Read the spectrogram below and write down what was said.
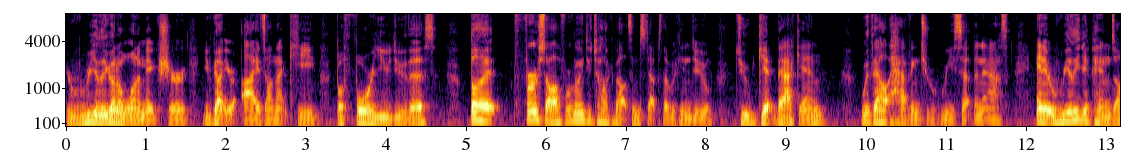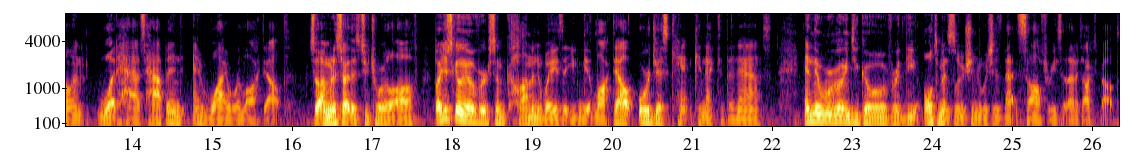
you're really gonna wanna make sure you've got your eyes on that key before you do this. But first off, we're going to talk about some steps that we can do to get back in without having to reset the NAS. And it really depends on what has happened and why we're locked out. So I'm gonna start this tutorial off by just going over some common ways that you can get locked out or just can't connect to the NAS. And then we're going to go over the ultimate solution, which is that soft reset that I talked about.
